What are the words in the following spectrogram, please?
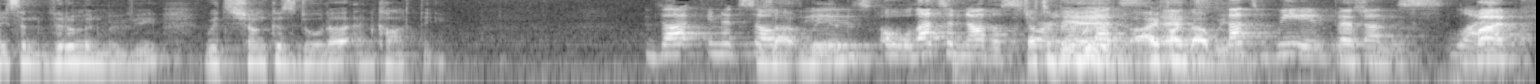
recent Viruman movie with Shankar's daughter and Karthi That in itself that weird? is oh well, that's another story. that's a bit Yeah. weird That's, I find that weird that's weird, but That's, that's, weird. like but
